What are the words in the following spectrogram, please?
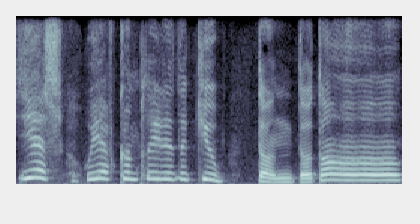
Yes, we have completed the cube. Dun dun dun.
